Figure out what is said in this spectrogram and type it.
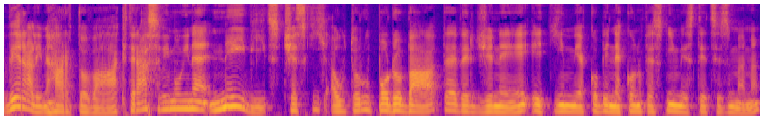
Věra Linhartová, která se mimo jiné nejvíc českých autorů podobá té Virginii i tím jakoby nekonfesním mysticismem,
